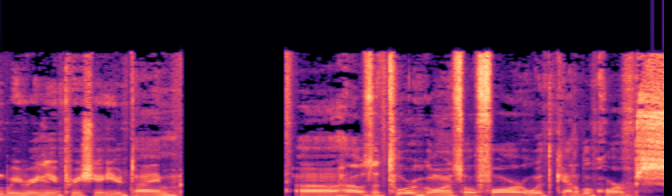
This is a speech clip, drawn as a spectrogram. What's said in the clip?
we really appreciate your time. Uh, how's the tour going so far with Cannibal Corpse?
